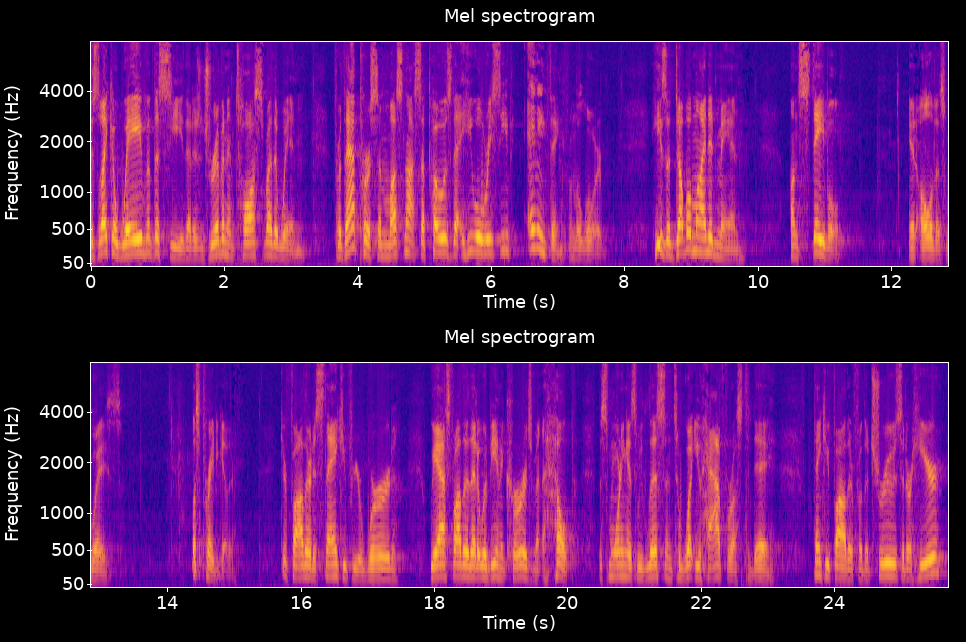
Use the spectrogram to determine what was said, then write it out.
is like a wave of the sea that is driven and tossed by the wind. For that person must not suppose that he will receive anything from the Lord. He's a double minded man, unstable in all of his ways. Let's pray together. Dear Father, just thank you for your word. We ask, Father, that it would be an encouragement, a help this morning as we listen to what you have for us today. Thank you, Father, for the truths that are here.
